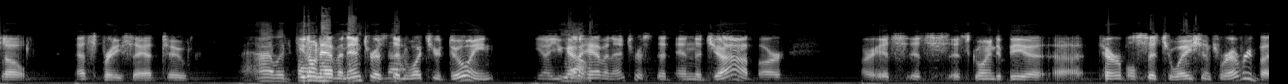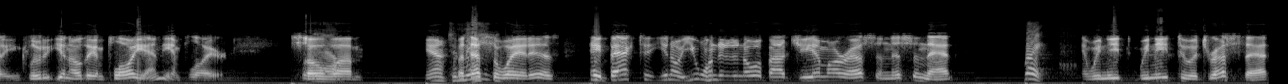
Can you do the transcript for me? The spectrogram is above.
So that's pretty sad too. I would. If you don't have an interest in what you're doing, you know you Yeah. got to have an interest in- in the job, or or it's it's it's going to be a, a terrible situation for everybody, including you know the employee and the employer. So Yeah. um, yeah, To but me- that's the way it is. Hey, back to you know you wanted to know about GMRS and this and that, right? And we need we need to address that.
